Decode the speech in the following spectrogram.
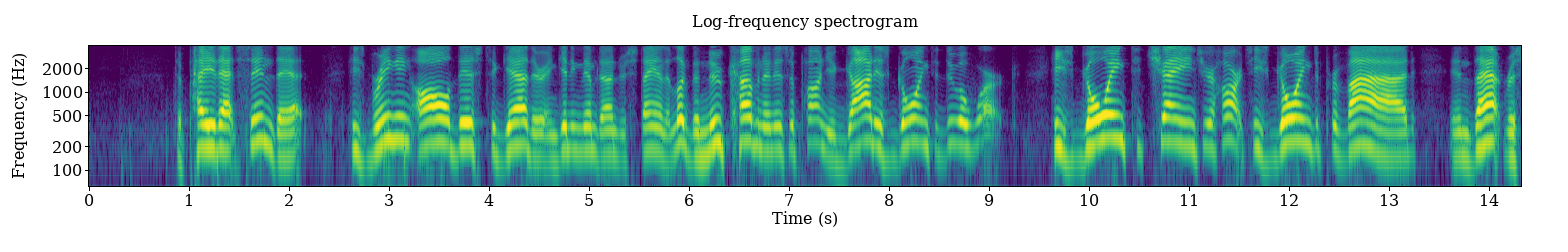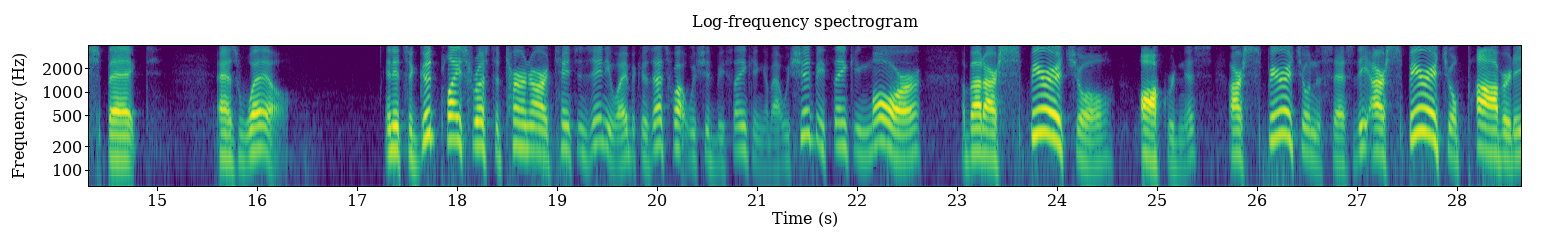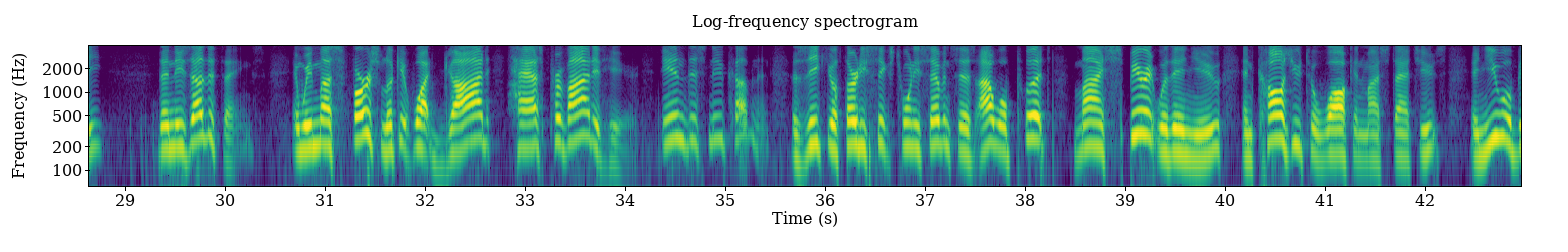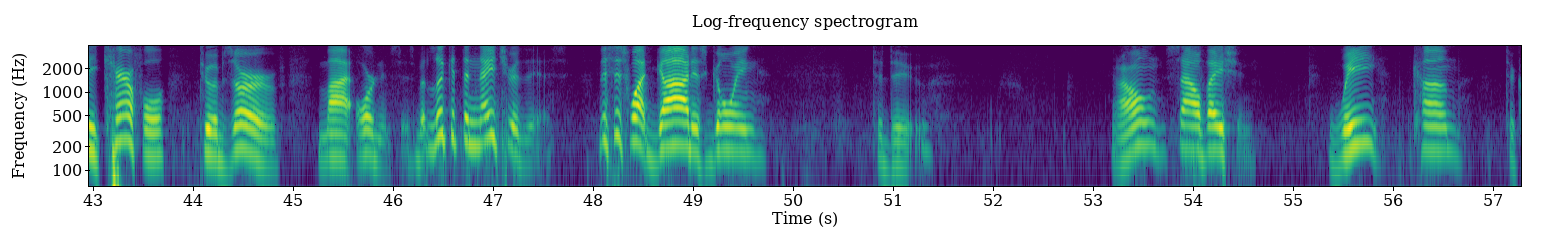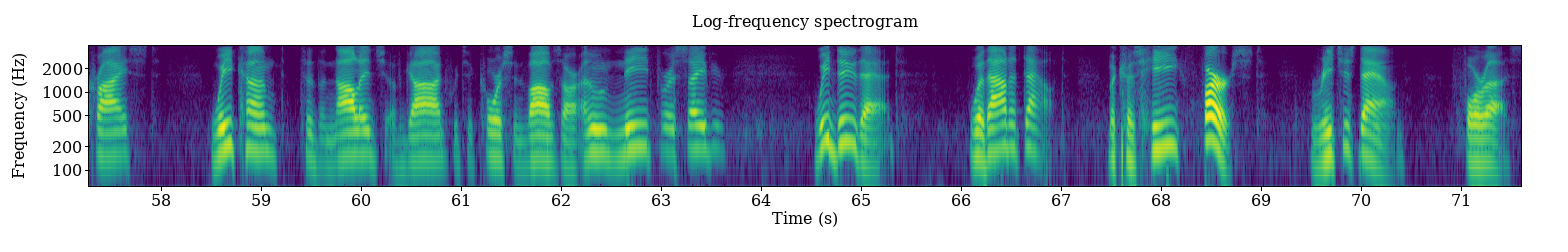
to pay that sin debt. He's bringing all this together and getting them to understand that, look, the new covenant is upon you. God is going to do a work. He's going to change your hearts. He's going to provide in that respect as well. And it's a good place for us to turn our attentions anyway, because that's what we should be thinking about. We should be thinking more about our spiritual awkwardness, our spiritual necessity, our spiritual poverty than these other things. And we must first look at what God has provided here in this new covenant. Ezekiel 36 27 says, I will put my spirit within you and cause you to walk in my statutes, and you will be careful to observe my ordinances. But look at the nature of this. This is what God is going to do. In our own salvation, we come to Christ. We come to the knowledge of God, which of course involves our own need for a Savior. We do that without a doubt because He first reaches down for us.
